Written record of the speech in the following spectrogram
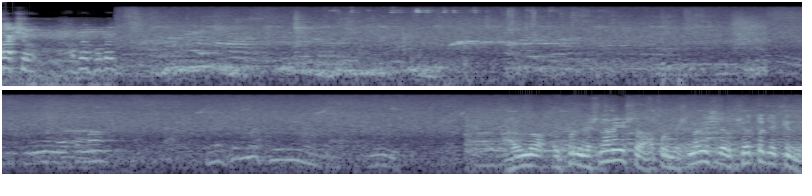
సాక్ష్యం. అబ్బాయి ఫోటో అందులో ఇప్పుడు మిషనరీస్ అప్పుడు మిషనరీస్ లేవు చేత్తో చెక్కింది.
